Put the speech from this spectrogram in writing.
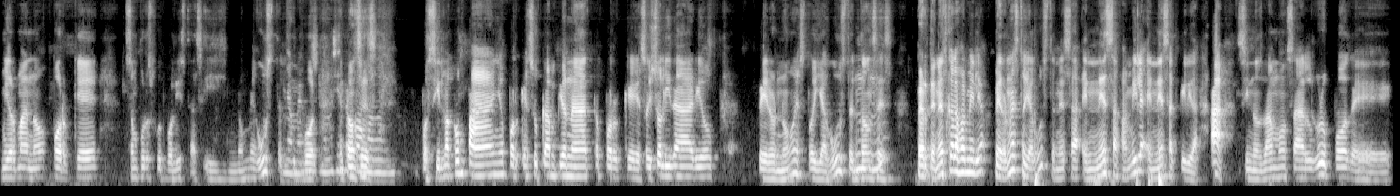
mi hermano porque son puros futbolistas y no me gusta el No me, fútbol. gusta, no me Entonces. Pues sí lo acompaño porque es su campeonato, porque soy solidario, pero no estoy a gusto. Entonces, pertenezco a la familia, pero no estoy a gusto en esa, en esa familia, en esa actividad. Ah, si nos vamos al grupo de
